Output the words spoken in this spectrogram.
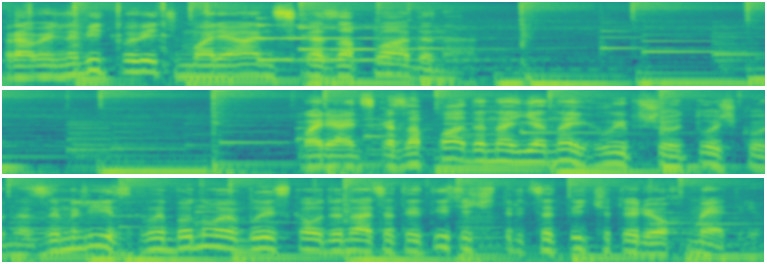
Правильна відповідь Маріанська Западина. Маріанська Западина є найглибшою точкою на землі з глибиною близько 11 тисяч 34 метрів.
